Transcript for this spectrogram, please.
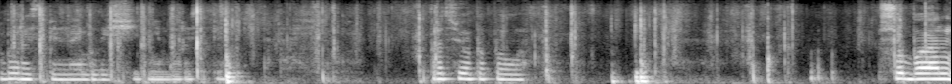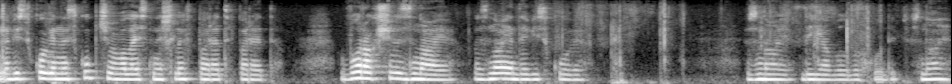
Бориспіль найближчі дні. Бориспіль. Працює ППО. Щоб е, військові не скупчувались, не йшли вперед-вперед. Ворог щось знає. Знає, де військові. Знає, диявол виходить. Знає,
